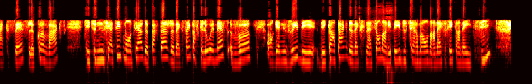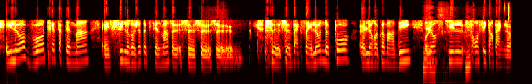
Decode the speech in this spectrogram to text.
Access, le COVAX, qui est une initiative mondiale de partage de vaccins parce que l'OMS va organiser des, des campagnes de vaccination dans les pays du tiers-monde, en Afrique, en Haïti. Et là, va très certainement, s'il rejette officiellement ce, ce, ce, ce, ce vaccin-là, ne pas euh, le recommander lorsqu'ils Mm. font ces campagnes-là.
